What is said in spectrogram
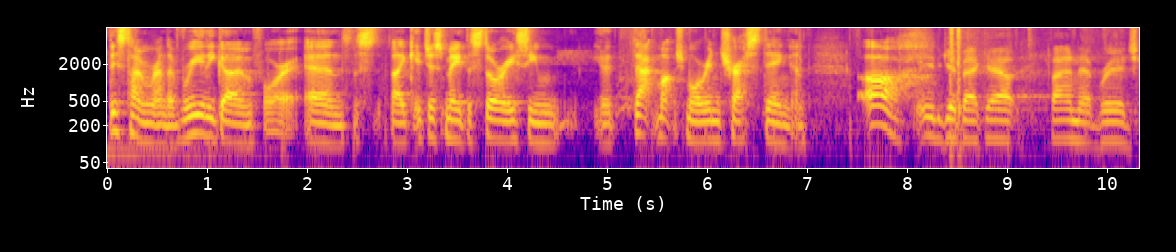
this time around they're really going for it, and the, like it just made the story seem you know, that much more interesting. And oh, We need to get back out, find that bridge.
